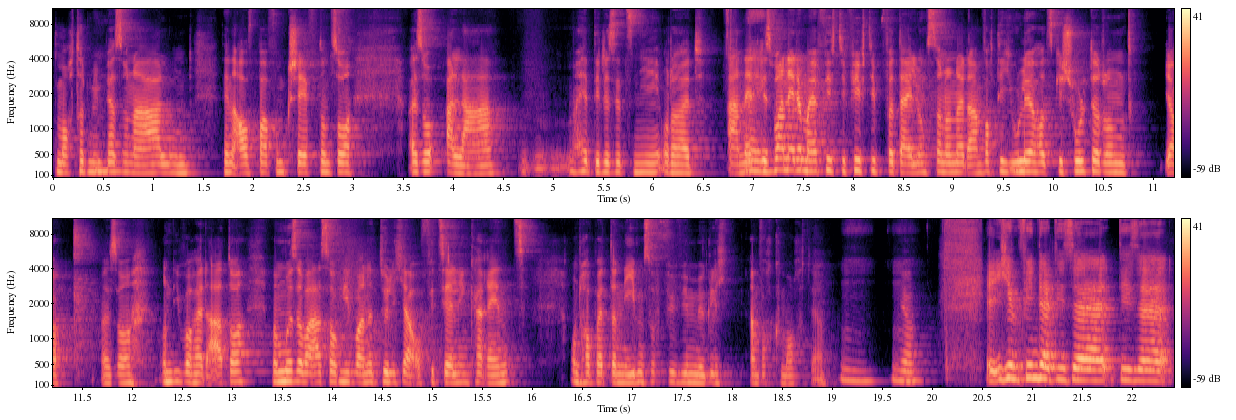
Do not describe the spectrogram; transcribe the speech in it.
gemacht hat mit dem mhm. Personal und den Aufbau vom Geschäft und so. Also allein hätte ich das jetzt nie oder halt auch nicht. Es war nicht einmal eine 50-50-Verteilung, sondern halt einfach die Julia hat es geschultert und ja, also und ich war halt auch da. Man muss aber auch sagen, ich war natürlich auch offiziell in Karenz und habe halt daneben so viel wie möglich einfach gemacht. Ja. Mhm. Ja. ja. Ich empfinde ja diese, diese,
